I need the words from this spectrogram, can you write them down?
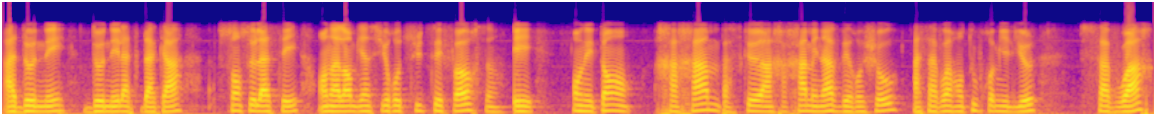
à donner, donner la tzedaka, sans se lasser, en allant bien sûr au-dessus de ses forces, et en étant chacham, parce que un chacham enav berosho, à savoir en tout premier lieu, savoir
